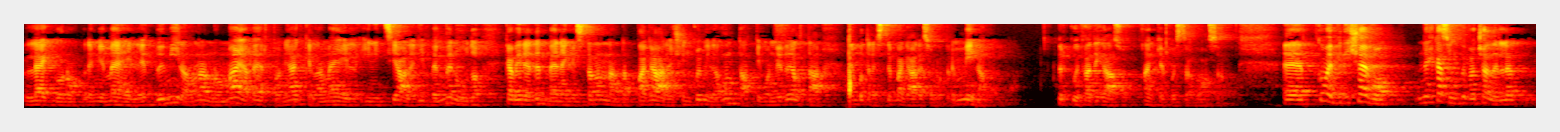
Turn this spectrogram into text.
leggono le mie mail e 2.000 non hanno mai aperto neanche la mail iniziale di benvenuto, capirete bene che stanno andando a pagare 5.000 contatti quando in realtà ne potreste pagare solo 3.000. Per cui fate caso anche a questa cosa. Eh, come vi dicevo, nel caso in cui, delle,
